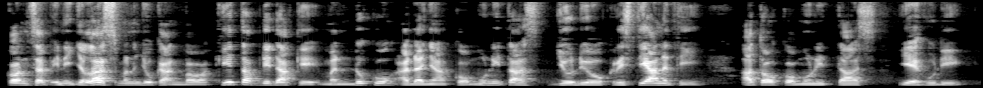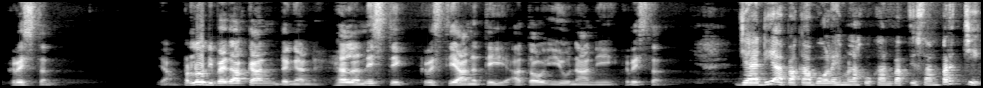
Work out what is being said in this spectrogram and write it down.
Konsep ini jelas menunjukkan bahwa kitab Didake mendukung adanya komunitas Judeo-Christianity atau komunitas Yehudi Kristen. Yang perlu dibedakan dengan Hellenistic Christianity atau Yunani Kristen. Jadi apakah boleh melakukan baptisan percik?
